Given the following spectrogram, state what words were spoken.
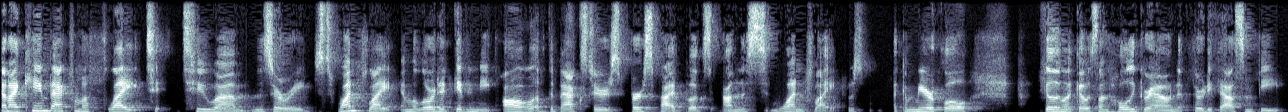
And I came back from a flight to, to um, Missouri, just one flight, and the Lord had given me all of the Baxter's first five books on this one flight. It was like a miracle, feeling like I was on holy ground at 30,000 feet.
